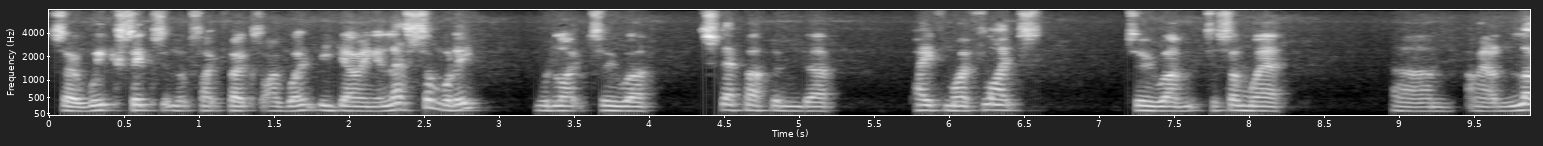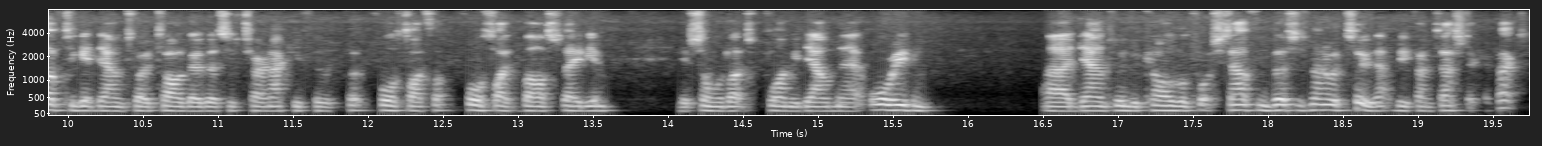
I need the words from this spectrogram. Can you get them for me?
So week six, it looks like, folks, I won't be going unless somebody would like to uh, step up and uh, pay for my flights to um, to somewhere. Um, I mean, I'd love to get down to Otago versus Taranaki for the Forsyth, Forsyth Barr Stadium if someone would like to fly me down there, or even uh, down to Invercargill to watch Southland versus Manawa Manawatu. That'd be fantastic. In fact,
